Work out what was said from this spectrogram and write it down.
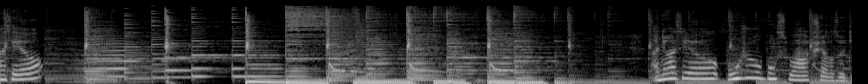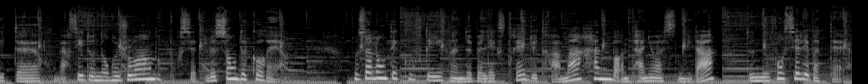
안녕하세요. Annyeonghaseyo. Bonjour, bonsoir, chers auditeurs. Merci de nous rejoindre pour cette leçon de coréen. Nous allons découvrir un nouvel extrait du drama 한번 다녀왔습니다. De nouveaux célibataires.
